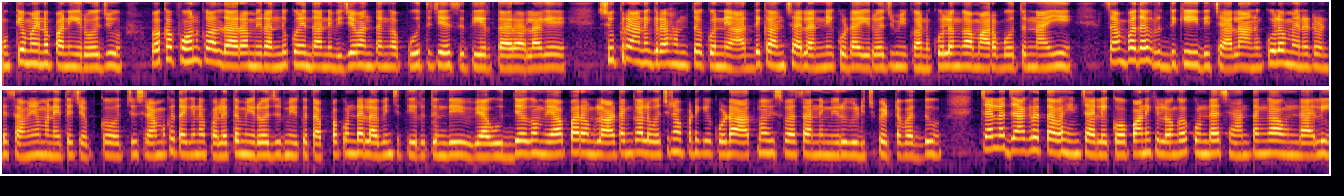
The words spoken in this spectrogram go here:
ముఖ్యమైన పని ఈరోజు ఒక ఫోన్ కాల్ ద్వారా మీరు అందుకుని దాన్ని విజయవంతంగా పూర్తి చేసి తీరుతారు. అలాగే శుక్ర అనుగ్రహంతో కొన్ని ఆర్థిక అంశాలన్నీ కూడా ఈరోజు మీకు అనుకూలంగా మారబోతున్నాయి. సంపద వృద్ధికి ఇది చాలా అనుకూలమైనటువంటి సమయం అని అయితే చెప్పుకోవచ్చు. శ్రమకు తగిన ఫలితం ఈరోజు మీకు తప్పకుండా లభించి తీరుతుంది. ఉద్యోగం వ్యాపారంలో ఆటంకాలు వచ్చినప్పటికీ కూడా ఆత్మవిశ్వాసాన్ని మీరు విడిచిపెట్టవద్దు. చాలా జాగ్రత్త వహించాలి. కోపానికి లొంగకుండా శాంతంగా ఉండాలి.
